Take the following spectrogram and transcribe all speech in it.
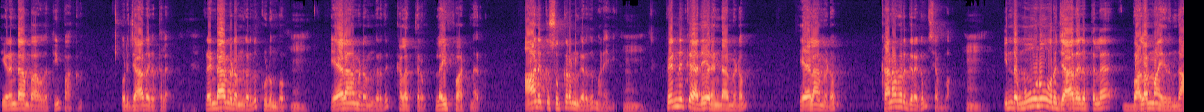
இரண்டாம் பாவகத்தையும் பார்க்கணும். ஒரு ஜாதகத்துல. ரெண்டாம் இடம்ங்கிறது குடும்பம். ஏழாம் இடம்ங்கிறது கலத்திரம் லைஃப் பார்ட்னர் ஆணுக்கு சுக்கிரன்கிறது மனைவி. பெண்ணுக்கு அதே ரெண்டாம் இடம் ஏழாம் இடம் கணவர் கிரகம் செவ்வாய் ம். இந்த மூணும் ஒரு ஜாதகத்துல பலமா இருந்தா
